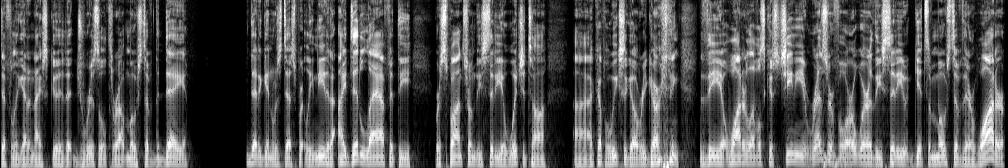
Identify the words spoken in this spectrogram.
Definitely got a nice, good drizzle throughout most of the day that again was desperately needed. I did laugh at the response from the city of Wichita uh, a couple weeks ago regarding the water levels Cheney Reservoir, where the city gets most of their water,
